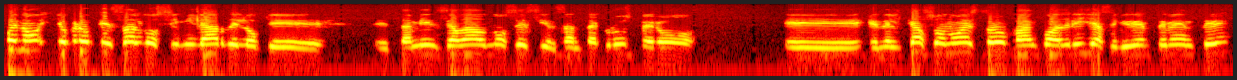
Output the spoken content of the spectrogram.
bueno, yo creo que es algo similar de lo que también se ha dado, no sé si en Santa Cruz, pero en el caso nuestro van cuadrillas, evidentemente,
